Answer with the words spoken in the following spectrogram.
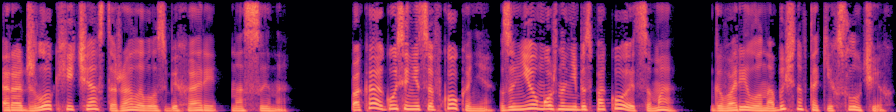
Раджлокхи часто жаловалась Бихари на сына. «Пока гусеница в коконе, за нее можно не беспокоиться, ма», — говорил он обычно в таких случаях.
